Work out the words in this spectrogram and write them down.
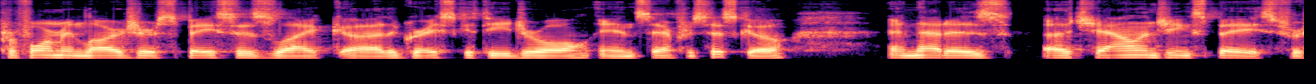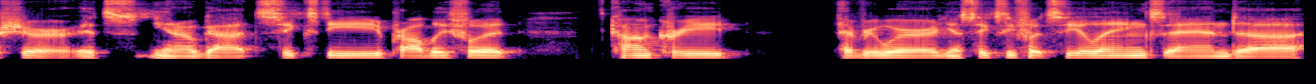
perform in larger spaces like uh, the Grace Cathedral in San Francisco, and that is a challenging space for sure. It's you know got sixty probably foot concrete everywhere, you know sixty foot ceilings, and uh,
